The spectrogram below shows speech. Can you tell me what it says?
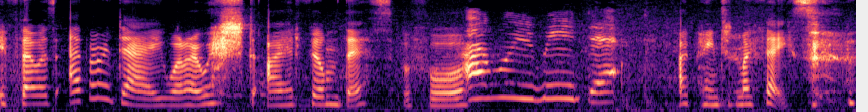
If there was ever a day when I wished I had filmed this before I will read it. I painted my face.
